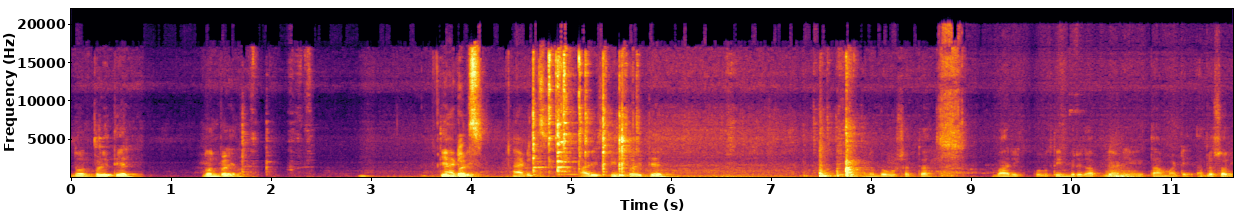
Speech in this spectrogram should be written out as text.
दोन पळी तेल. दोन पळी ना? तीन पळी अडीच. अडीच. तीन पळी तेल. आणि बघू शकता बारीक कोथिंबीर कापली आणि टमाटे आपलं सॉरी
